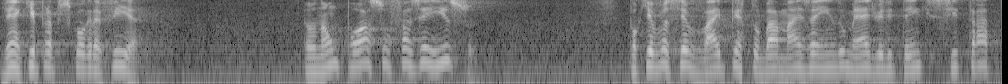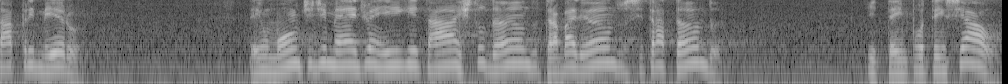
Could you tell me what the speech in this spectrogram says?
vem aqui para psicografia. Eu não posso fazer isso, porque você vai perturbar mais ainda o médium, ele tem que se tratar primeiro. Tem um monte de médium aí que está estudando, trabalhando, se tratando. E tem potencial,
